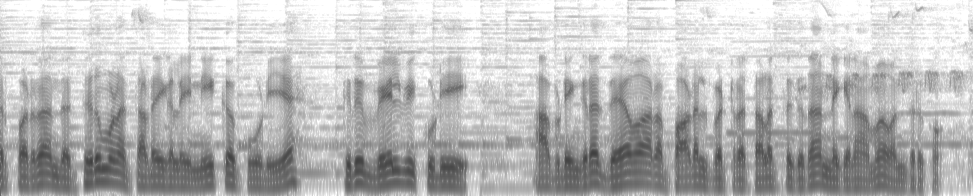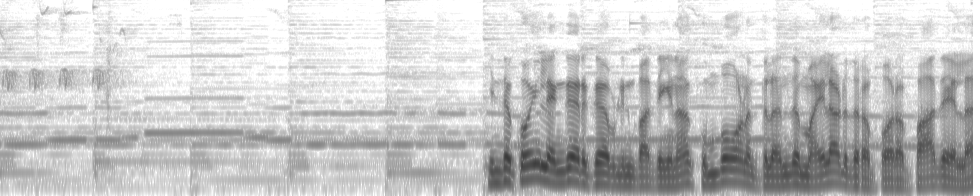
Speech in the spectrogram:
ஏற்படுற அந்த திருமண தடைகளை நீக்கக்கூடிய திருவேள்விக்குடி அப்படிங்கிற தேவார பாடல் பெற்ற தலத்துக்கு தான் இன்றைக்கி நாம் வந்திருக்கோம். இந்த கோயில் எங்கே இருக்குது அப்படின்னு பார்த்தீங்கன்னா கும்பகோணத்துலேருந்து மயிலாடுதுறை போகிற பாதையில்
